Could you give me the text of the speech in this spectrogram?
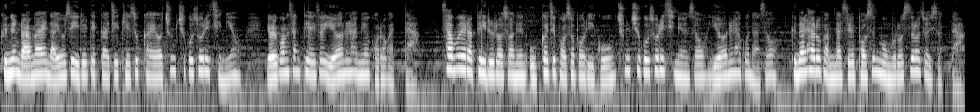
그는 라마의 나요에 이를 때까지 계속하여 춤추고 소리치며 열광 상태에서 예언을 하며 걸어갔다. 사무엘 앞에 이르러서는 옷까지 벗어버리고 춤추고 소리치면서 예언을 하고 나서 그날 하루 밤낮을 벗은 몸으로 쓰러져 있었다.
